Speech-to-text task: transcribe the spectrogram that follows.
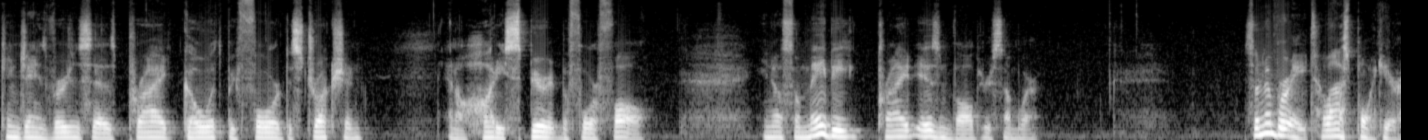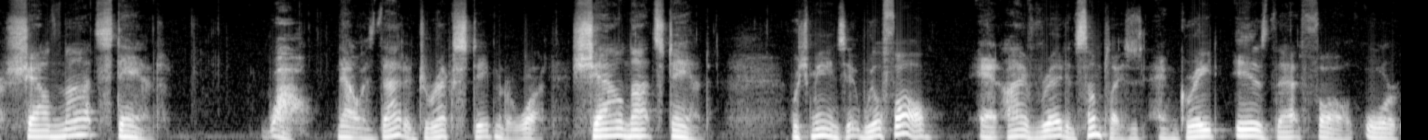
King James Version says, Pride goeth before destruction, and a haughty spirit before fall. You know, so maybe pride is involved here somewhere. So, number eight, last point here shall not stand. Wow. Now, is that a direct statement or what? Shall not stand, which means it will fall. And I've read in some places, and great is that fall, or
